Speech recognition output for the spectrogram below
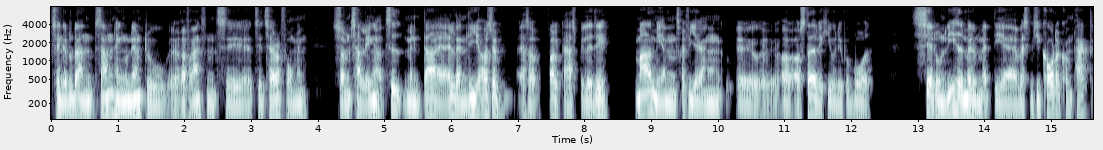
tænker du, der er en sammenhæng, nu nævnte du øh, referencen til, til terraforming, som tager længere tid, men der er alt andet lige også altså, folk, der har spillet det meget mere end 3-4 gange, øh, og, og stadigvæk hiver det på bordet. Ser du en lighed mellem, at det er, hvad skal vi sige, kort og kompakt,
